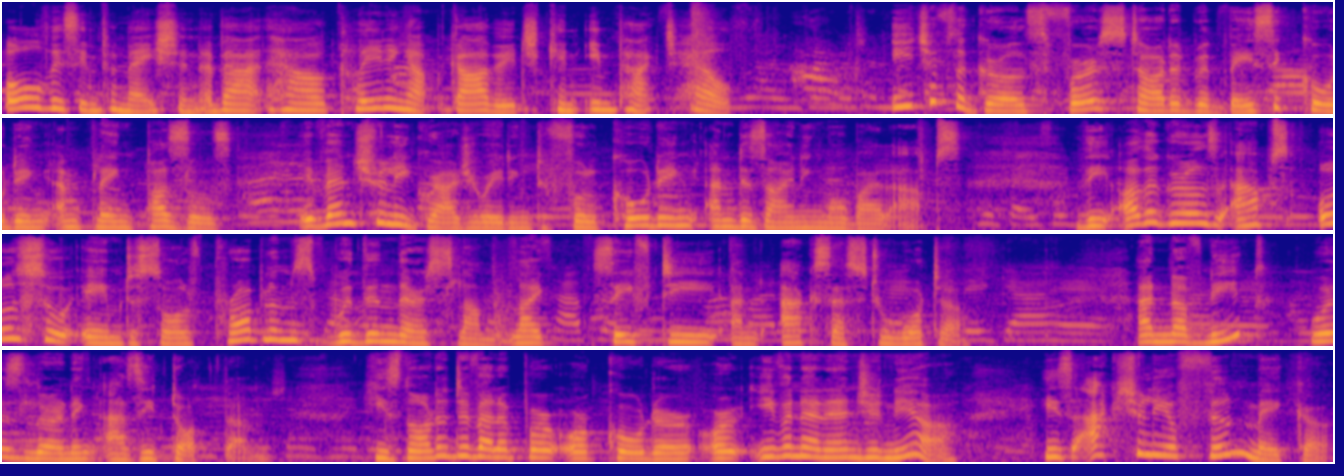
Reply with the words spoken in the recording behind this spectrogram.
All this information about how cleaning up garbage can impact health. Each of the girls first started with basic coding and playing puzzles, eventually graduating to full coding and designing mobile apps. The other girls' apps also aim to solve problems within their slum, like safety and access to water. And Navneet was learning as he taught them. He's not a developer or coder or even an engineer, he's actually a filmmaker.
